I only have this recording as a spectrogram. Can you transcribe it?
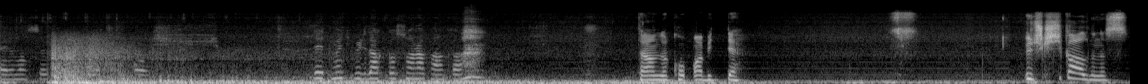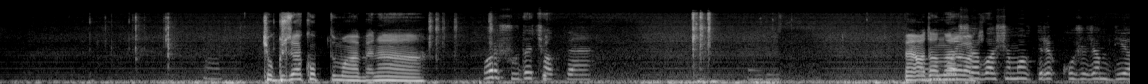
Elması. Oy. Deathmatch bir dakika sonra kanka. Tamamdır kopma bitti. Üç kişi kaldınız. Çok güzel koptum abi ben ha. Var şurada çaktı he. Ben adamlara başlar bak. başlamaz direkt koşacağım diye.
